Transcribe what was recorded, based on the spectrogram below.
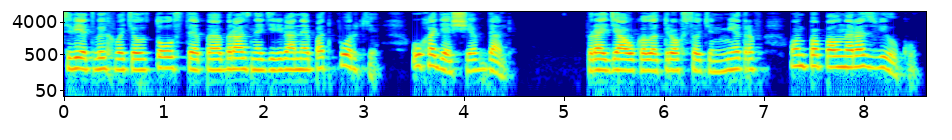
Свет выхватил толстые П-образные деревянные подпорки, уходящие вдаль. Пройдя около трех сотен метров, он попал на развилку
